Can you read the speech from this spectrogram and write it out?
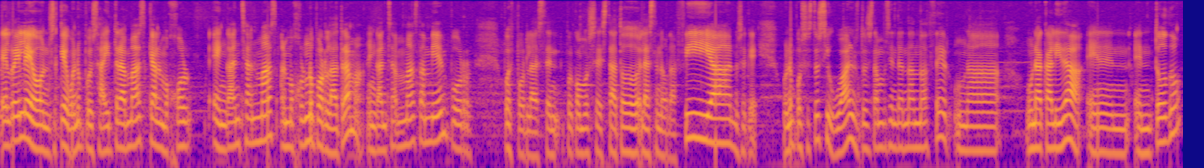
El Rey León, que bueno, pues hay tramas que a lo mejor enganchan más, a lo mejor no por la trama, enganchan más también por, pues por, la por cómo se está todo, la escenografía, no sé qué. Bueno, pues esto es igual, nosotros estamos intentando hacer una, una calidad en, en todo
